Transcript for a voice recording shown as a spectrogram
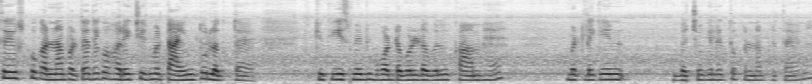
से उसको करना पड़ता है। देखो, हर एक चीज़ में टाइम तो लगता है, क्योंकि इसमें भी बहुत डबल डबल काम है। बट लेकिन बच्चों के लिए तो करना पड़ता है ना।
